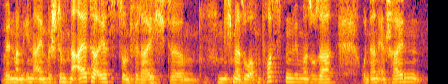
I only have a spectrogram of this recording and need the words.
wenn man in einem bestimmten Alter ist und vielleicht ähm, nicht mehr so auf dem Posten, wie man so sagt, und dann entscheiden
